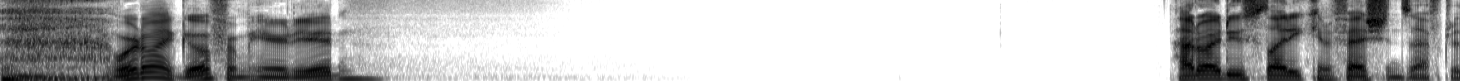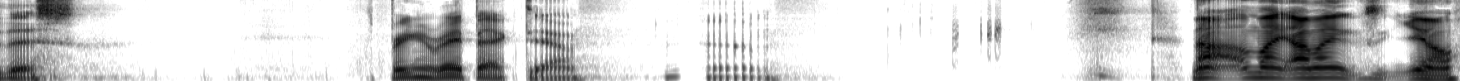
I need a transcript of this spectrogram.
where do I go from here, dude? How do I do slutty confessions after this? Bring it right back down. No, I'm like, I'm like, you know,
